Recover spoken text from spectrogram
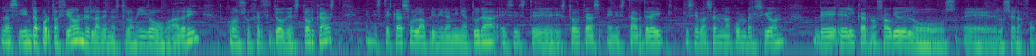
La siguiente aportación es la de nuestro amigo Adri con su ejército de Storcast. En este caso la primera miniatura es este Storcast en Star Drake que se basa en una conversión del carnosaurio de los, eh, de los Seraphon.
